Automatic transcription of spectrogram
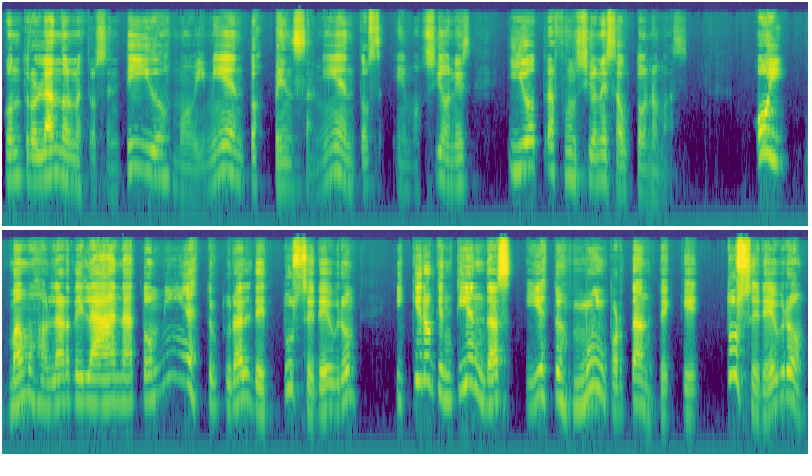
controlando nuestros sentidos, movimientos, pensamientos, emociones y otras funciones autónomas. Hoy vamos a hablar de la anatomía estructural de tu cerebro y quiero que entiendas, y esto es muy importante, que tu cerebro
